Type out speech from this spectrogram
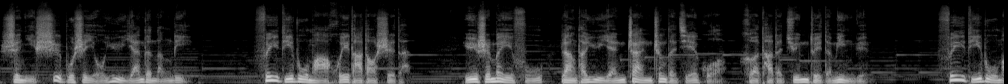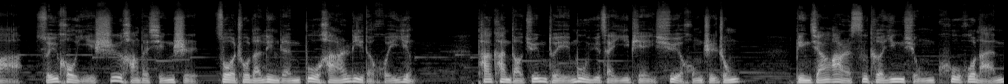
是你是不是有预言的能力？菲迪路马回答道：“是的。”于是妹夫让他预言战争的结果和他的军队的命运。菲迪路马随后以诗行的形式做出了令人不寒而栗的回应。他看到军队沐浴在一片血红之中，并将阿尔斯特英雄库胡兰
